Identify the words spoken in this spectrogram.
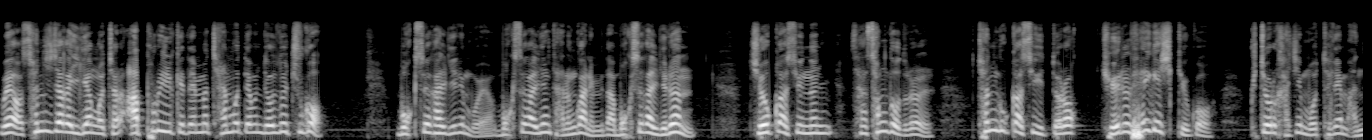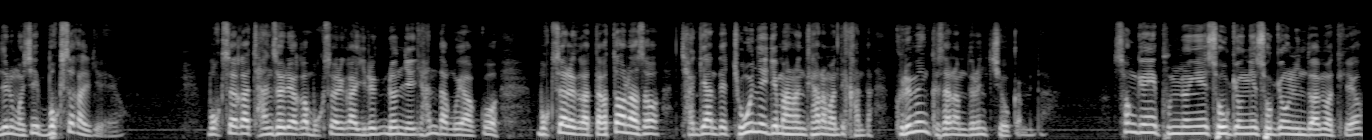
왜요? 선지자가 얘기한 것처럼 앞으로 이렇게 되면 잘못되면 열도 죽어. 목석할 일이 뭐예요? 목석할 일은 다른 거 아닙니다. 목석할 일은 지옥 갈 수 있는 성도들을 천국 갈 수 있도록 죄를 회개시키고 그쪽으로 가지 못하게 만드는 것이 목사 갈 길이에요. 목사가 잔소리하고 목소리가 이런, 얘기 한다고 해갖고 목사를 갖다가 떠나서 자기한테 좋은 얘기만 하는 사람한테 간다. 그러면 그 사람들은 지옥 갑니다. 성경에 분명히 소경이 소경을 인도하면 어떻게 해요?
